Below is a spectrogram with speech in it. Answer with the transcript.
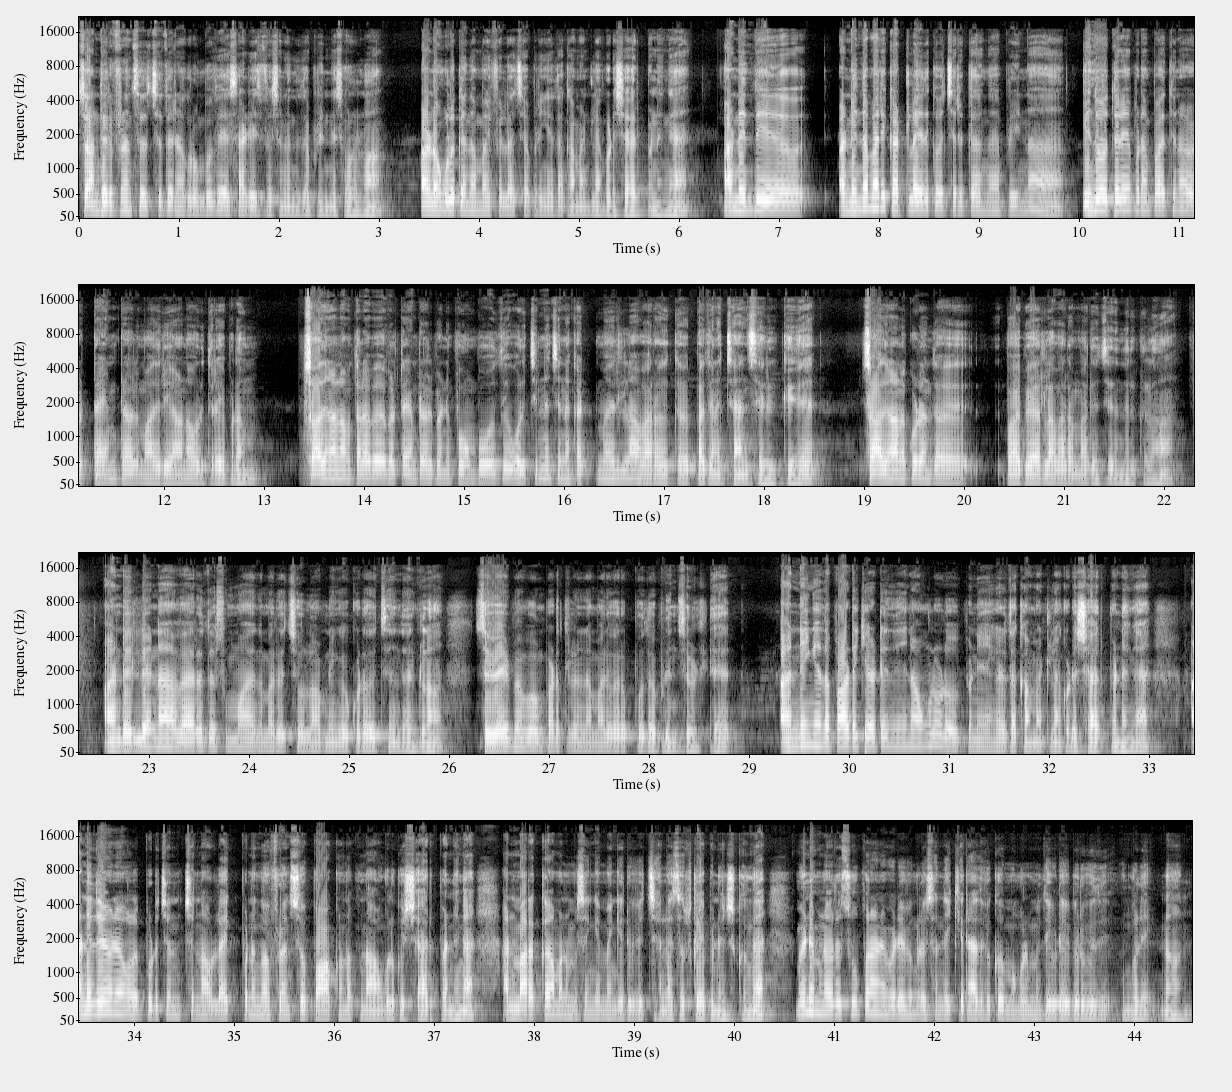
ஸோ அந்த ரெஃபரன்ஸ் வச்சது எனக்கு ரொம்பவே சாட்டிஸ்ஃபேக்ஷன் இருந்தது அப்படின்னு சொல்லலாம். அண்ட் உங்களுக்கு எந்த மாதிரி ஃபீல் ஆச்சு அப்படிங்கிறத கமெண்ட்லாம் கூட ஷேர் பண்ணுங்கள் அண்ட் இந்த அண்ட் இந்த மாதிரி கட்டில் எதுக்கு வச்சுருக்காங்க அப்படின்னா இந்த ஒரு திரைப்படம் பார்த்தீங்கன்னா ஒரு டைம் ட்ராவல் மாதிரியான ஒரு திரைப்படம். ஸோ அதனால் நம்ம தலைவர்கள் டைம் ட்ராவல் பண்ணி போகும்போது ஒரு சின்ன சின்ன கட் மாதிரிலாம் வரதுக்கு பார்த்தீங்கன்னா சான்ஸ் இருக்குது ஸோ அதனால் கூட அந்த ப- பேர்லாம் வர மாதிரி வச்சுருந்துருக்கலாம். அண்ட் இல்லைன்னா வேறு எதுவும் சும்மா இந்த மாதிரி வச்சுடலாம் அப்படிங்கிற கூட வச்சுருந்துருக்கலாம். ஸோ வெயிட் படத்தில் இந்த மாதிரி வரப்போகுது அப்படின்னு சொல்லிட்டு. நீங்கள் இந்த பாட்டை கேட்டிருந்தீங்கன்னா உங்களோட ஒப்பீனியங்கிறத கமெண்ட்லாம் கூட ஷேர் பண்ணுங்கள் அண்ட் இதே உங்களுக்கு பிடிச்சிருந்துச்சுன்னா லைக் பண்ணுங்கள் ஃப்ரெண்ட்ஸை பார்க்கணும் அப்படின்னா அவங்களுக்கும் ஷேர் பண்ணுங்கள் அண்ட் மறக்காமல் நம்ம செங்கமங்கி ரிவ்யூ சேனலை சப்ஸ்கிரைப் பண்ணி வச்சுக்கோங்க. மீண்டும் இன்னொரு சூப்பரான வீடியோ உங்களை சந்திக்கிறேன். அதுக்கு உங்கள் மீது விடைபெறுவது உங்களை நான்.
